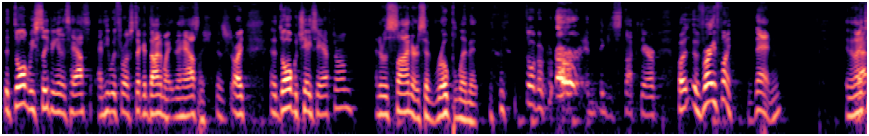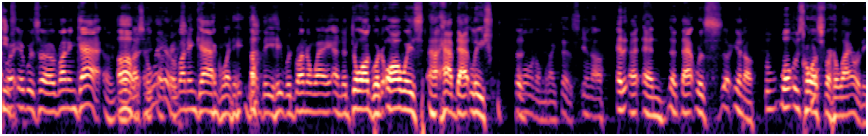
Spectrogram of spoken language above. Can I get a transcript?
the dog would be sleeping in his house, and he would throw a stick of dynamite in the house, and, and right, and the dog would chase after him. And there was a sign there that said "rope limit." dog "Arr!" and get stuck there. But it was very funny. Then, in the 19... it was a running gag. a Oh, run- was a- a running gag when he the, the, he would run away, and the dog would always uh, have that leash pulling him like this, you know, And and, it- and, that- that was uh, you know well, it was cool. cause for hilarity.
